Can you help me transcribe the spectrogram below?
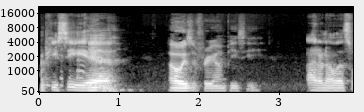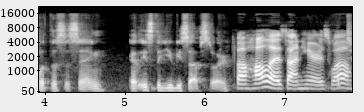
On PC, yeah. Oh, is it free on PC? I don't know. That's what this is saying. At least the Ubisoft store. Valhalla is on here as well.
